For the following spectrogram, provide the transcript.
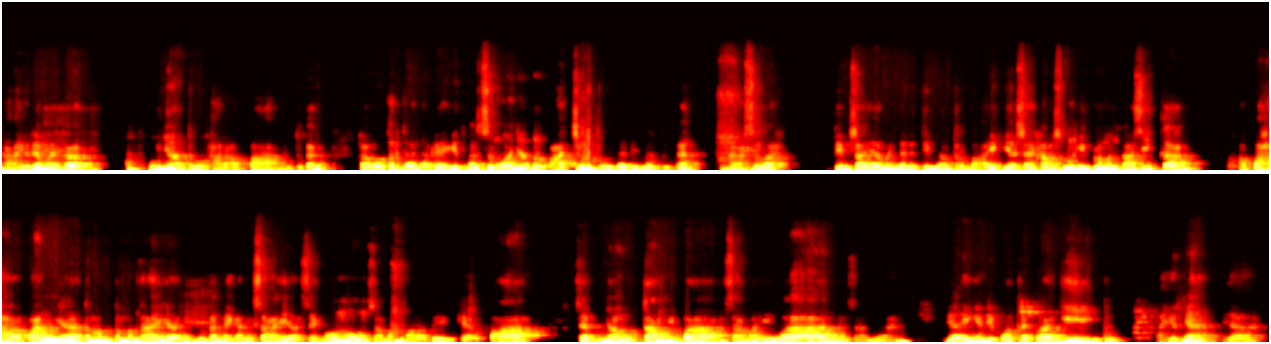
Nah, akhirnya mereka punya tuh harapan gitu kan. Kalau kerjanya kayak gitu kan semuanya berpacu tuh jadinya tuh kan. Nah, setelah tim saya menjadi tim yang terbaik, ya saya harus mengimplementasikan apa harapannya teman-teman saya gitu kan, hmm. mekanik saya. Saya ngomong sama kepala bengkel, Pak, saya punya hutang nih Pak sama Iwan misalnya. Dia ingin dipotret lagi gitu. Akhirnya ya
